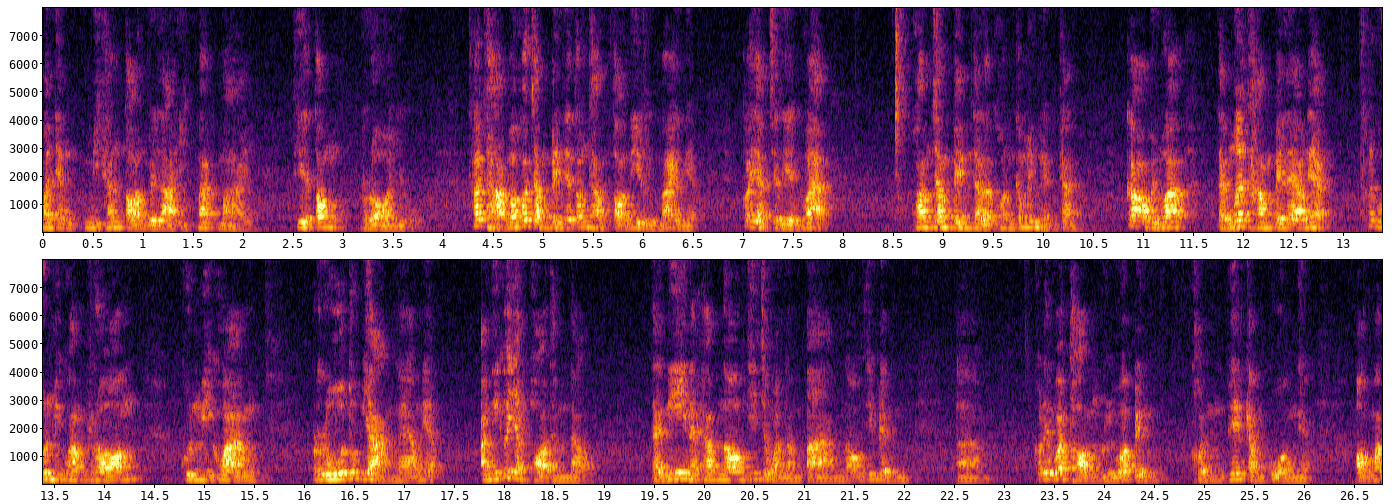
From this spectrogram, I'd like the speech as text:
มันยังมีขั้นตอนเวลาอีกมากมาย ที่จะต้องรออยู่ ถ้าถามว่าเขาจำเป็นจะต้องทำตอนนี้หรือไม่เนี่ยก็อยากจะเรียนว่าความจำเป็นแต่ละคนก็ไม่เหมือนกัน ก็เอาเป็นว่าแต่เมื่อทำไปแล้วเนี่ยถ้าคุณมีความพร้อม คุณมีความรู้ทุกอย่างแล้วเนี่ยอันนี้ก็ยังพอทำเนาแต่นี่นะครับน้องที่จังหวัดลำปางน้องที่เป็นอ่าเขาเรียกว่าทอมหรือว่าเป็น คนเพศกำกวมเนี่ยออกมา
